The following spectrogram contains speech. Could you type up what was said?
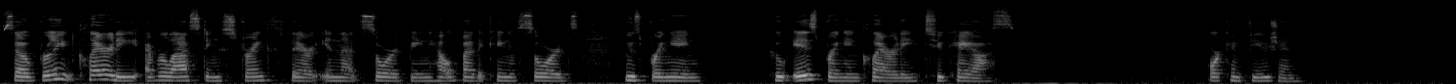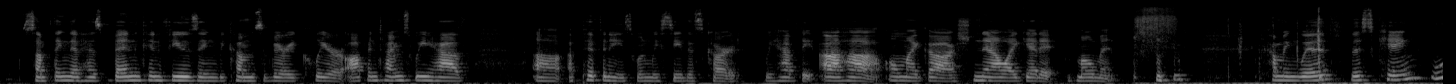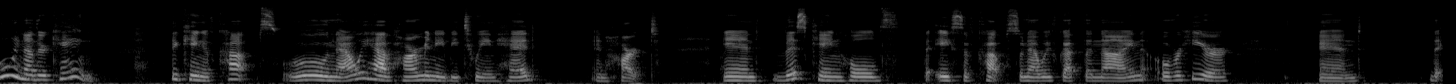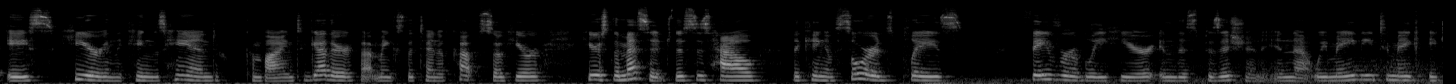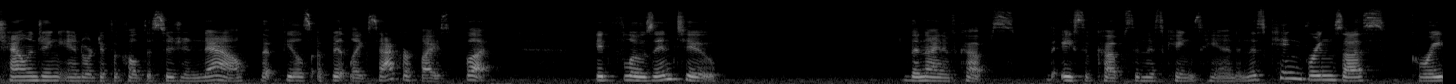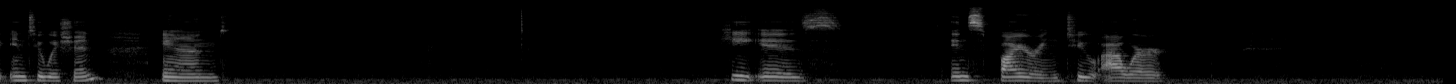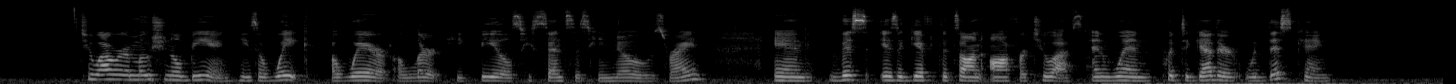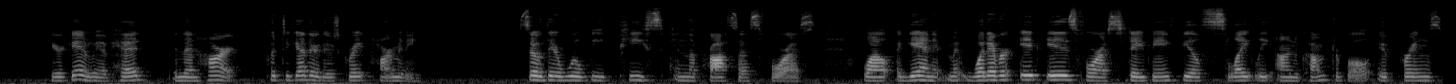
So, brilliant clarity, everlasting strength there in that sword being held by the King of Swords, who's bringing, who is bringing clarity to chaos or confusion. Something that has been confusing becomes very clear. Oftentimes, we have uh, epiphanies when we see this card. We have the aha, oh my gosh, now I get it moment. Coming with this king. Ooh, another king. The King of Cups. Ooh, now we have harmony between head and heart. And this king holds the Ace of Cups. So now we've got the nine over here and the ace here in the king's hand combined together. That makes the Ten of Cups. So here, here's the message. This is how the King of Swords plays favorably here in this position in that we may need to make a challenging and or difficult decision now that feels a bit like sacrifice but it flows into the nine of cups the ace of cups in this king's hand. And this king brings us great intuition and he is inspiring to our to our emotional being. He's awake, aware, alert. He feels, he senses, he knows, right? And this is a gift that's on offer to us. And when put together with this king, here again we have head and then heart. Put together, there's great harmony. So there will be peace in the process for us while again it whatever it is for us today may feel slightly uncomfortable it brings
